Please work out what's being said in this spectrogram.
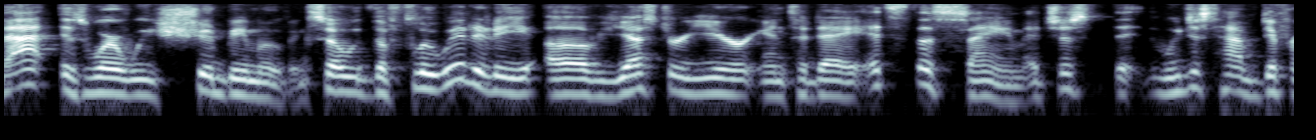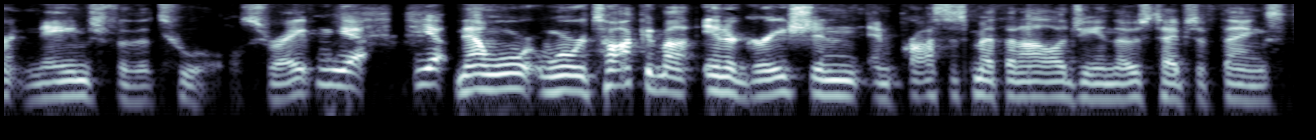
that is where we should be moving so the fluidity of yesteryear and today it's the same it's just we just have different names for the tools right Yeah. Yep. now when we're, when we're talking about integration and process methodology and those types of things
